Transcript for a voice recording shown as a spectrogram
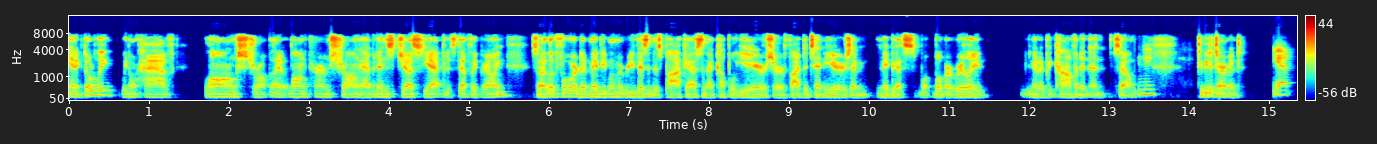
anecdotally, we don't have long, strong, like long-term strong evidence just yet, but it's definitely growing. So I look forward to maybe when we revisit this podcast in a couple years or five to ten years, and maybe that's what, what we're really going to be confident in. So mm-hmm. to be determined. Yep.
